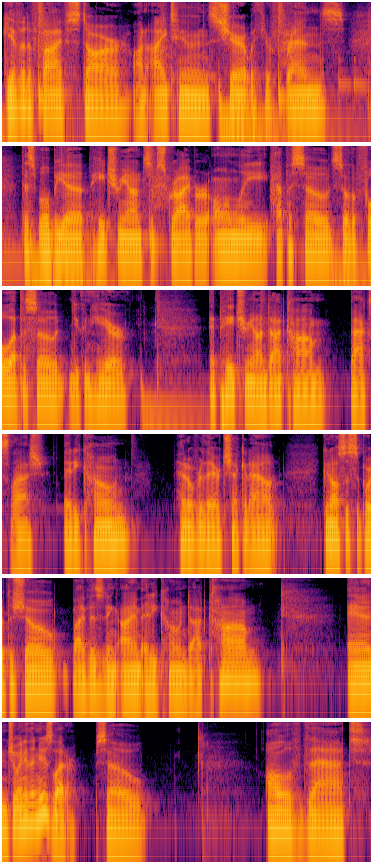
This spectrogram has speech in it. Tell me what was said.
give it a five star on iTunes, share it with your friends. This will be a Patreon subscriber only episode, so the full episode you can hear at patreon.com backslash Eddie Cohn head over there, check it out. You can also support the show by visiting iameddiecohn.com and joining the newsletter. So, all of that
